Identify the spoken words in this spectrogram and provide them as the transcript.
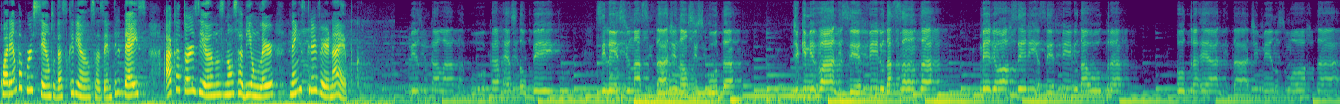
40% das crianças entre 10 a 14 anos não sabiam ler nem escrever na época. Mesmo calada a boca, resta o peito. Silêncio na cidade não se escuta. De que me vale ser filho da santa? Melhor seria ser filho da outra. Outra realidade menos morta.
